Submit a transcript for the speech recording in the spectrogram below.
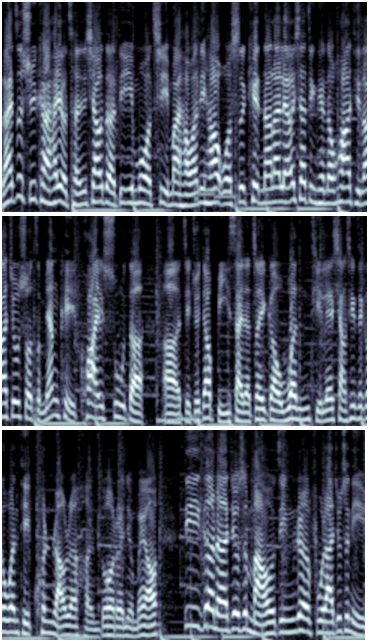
来自徐凯还有陈潇的第一默契，麦好玩你好，我是 Kid，那来聊一下今天的话题啦，就是说怎么样可以快速的呃解决掉鼻塞的这个问题嘞？相信这个问题困扰了很多人，有没有？第一个呢，就是毛巾热敷啦，就是你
